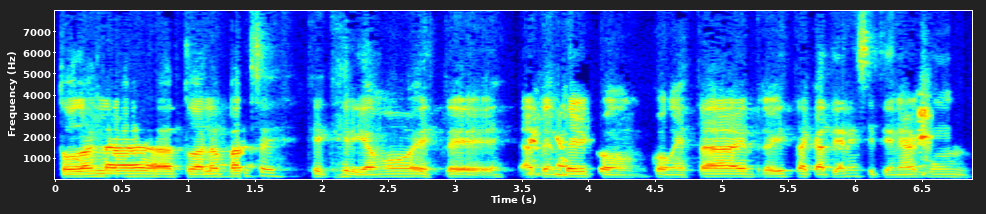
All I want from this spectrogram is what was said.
todas las, todas las bases que queríamos este, atender con, con esta entrevista. Katiani, si tiene algún,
